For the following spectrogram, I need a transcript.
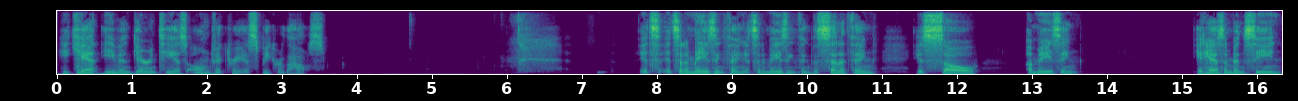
he can't even guarantee his own victory as Speaker of the House. It's it's an amazing thing. It's an amazing thing. The Senate thing is so amazing. It hasn't been seen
